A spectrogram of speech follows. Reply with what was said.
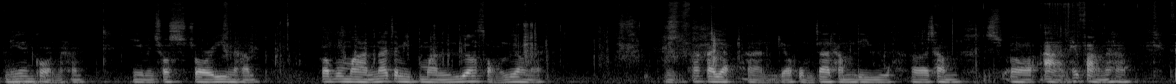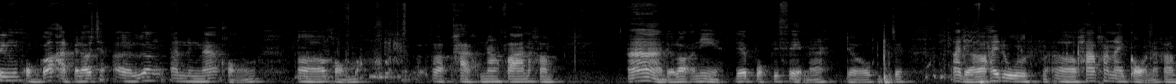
อันนี้กันก่อนนะครับนี่เป็นช็อตสตอรี่นะครับก็ประมาณน่าจะมีประมาณเรื่องสองเรื่องนะถ้าใครอยากอ่านเดี๋ยวผมจะทำรีวิวเอ่อทำเอ่ออ่านให้ฟังนะครับ ซึ่งผมก็อัดไปแล้วเอ่อเรื่องอันหนึงนะของเอ่อของ ขาดคุณนางฟ้านะครับ อ่า เดี๋ยวเราอันนี้ได้ปกพิเศษนะ เดี๋ยวผมจะ อ่าเดี๋ยวเราให้ดูเอ่อภาพข้างในก่อนนะครับ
